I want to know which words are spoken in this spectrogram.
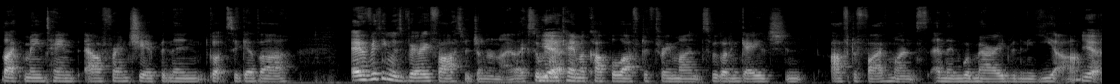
like maintained our friendship and then got together. Everything was very fast with john and i. Like so we Yeah. became a couple after three months. We got engaged in, after five months and then we're married within a year. Yeah.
